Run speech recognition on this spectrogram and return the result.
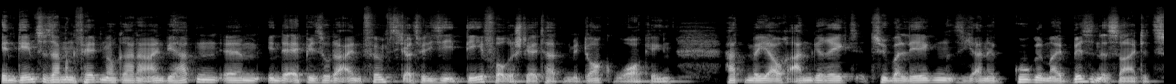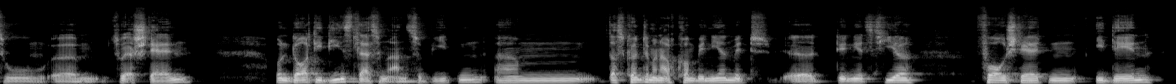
In dem Zusammenhang fällt mir auch gerade ein, wir hatten ähm, in der Episode 51, als wir diese Idee vorgestellt hatten mit Dog Walking, hatten wir ja auch angeregt zu überlegen, sich eine Google My Business Seite zu, ähm, zu erstellen und dort die Dienstleistung anzubieten. Ähm, das könnte man auch kombinieren mit äh, den jetzt hier vorgestellten Ideen,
